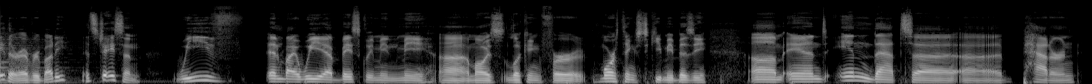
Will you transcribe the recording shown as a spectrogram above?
hey there, everybody. It's Jason. We've, and by we, I basically mean me. Uh, I'm always looking for more things to keep me busy. Um, and in that uh, uh, pattern,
